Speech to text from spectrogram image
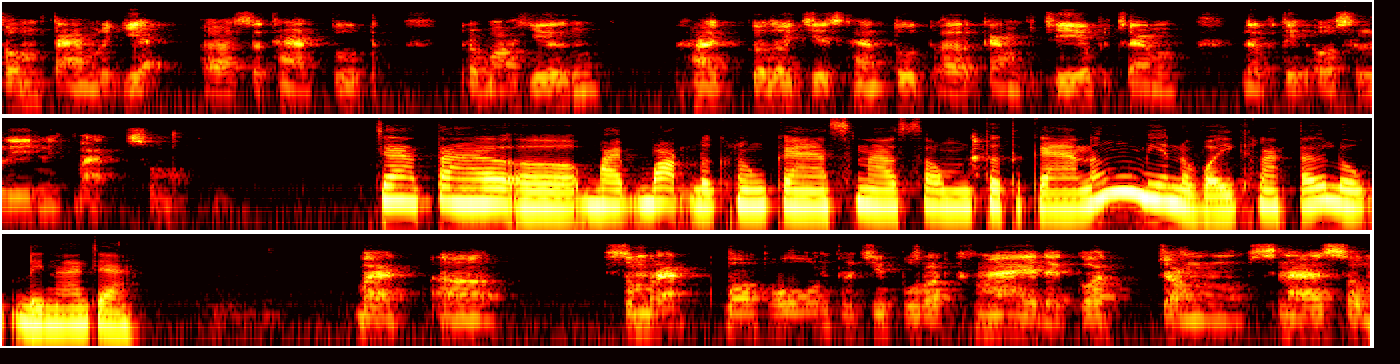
សុំតាមរយៈស្ថានទូតរបស់យើងហើយក៏ដូចជាស្ថានទូតកម្ពុជាប្រចាំនៅប្រទេសអូស្ត្រាលីនេះបាទសូមចាតើបែបបត់នៅក្នុងការស្នើសុំទឹកតការហ្នឹងមានអ្វីខ្លះទៅលោកឌីណាចាបាទអឺសម្រាប់បងប្អូនប្រជាពលរដ្ឋខ្មែរដែលគាត់ចង់ស្នើសុំ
